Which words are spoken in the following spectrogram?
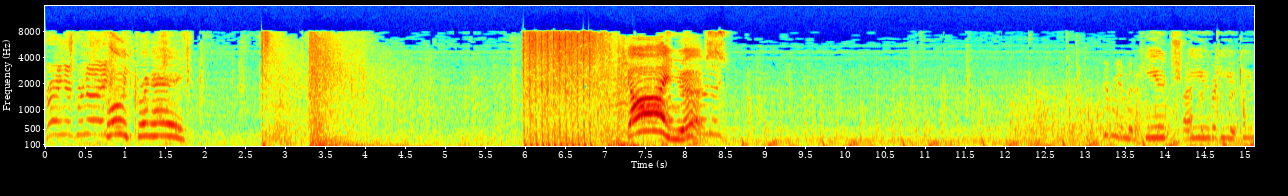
Throwing a grenade! Throw it, grenade! Die! Yes! Give me a minute. Huge, huge, huge, huge.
